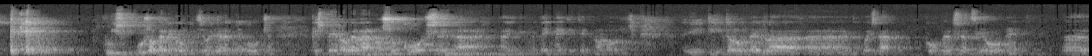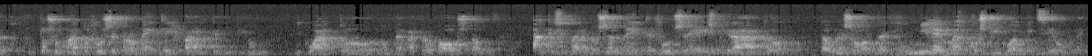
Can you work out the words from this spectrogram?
Mi scuso per le condizioni della mia voce che spero verranno soccorse da, dai, dai mezzi tecnologici. Il titolo della, uh, di questa conversazione uh, tutto sommato forse promette in parte di più di quanto non verrà proposto, anche se paradossalmente forse è ispirato da una sorta di umile ma cospicua ambizione,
